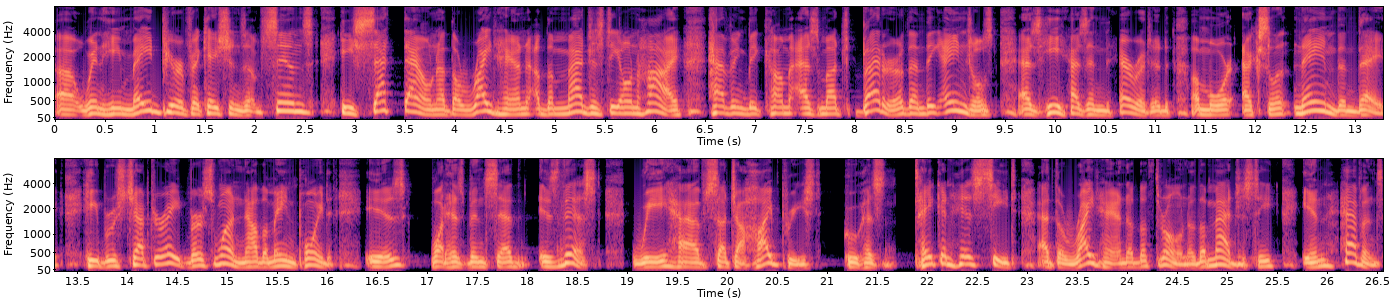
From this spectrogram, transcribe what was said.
uh, when he made purifications of sins, he sat down at the right hand of the majesty on high, having become as much better than the angels, as he has inherited a more excellent name than they. Hebrews chapter 8, verse 1. Now, the main point is what has been said is this We have such a high priest who has taken his seat at the right hand of the throne of the majesty in heavens.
